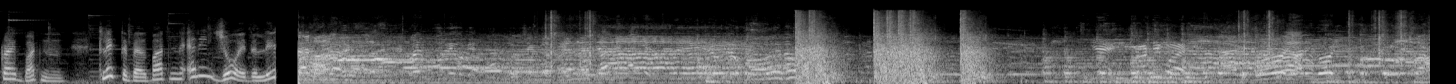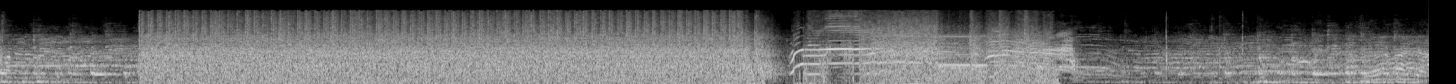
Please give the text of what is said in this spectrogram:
subscribe button. Click the bell button and enjoy the latest. गुड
